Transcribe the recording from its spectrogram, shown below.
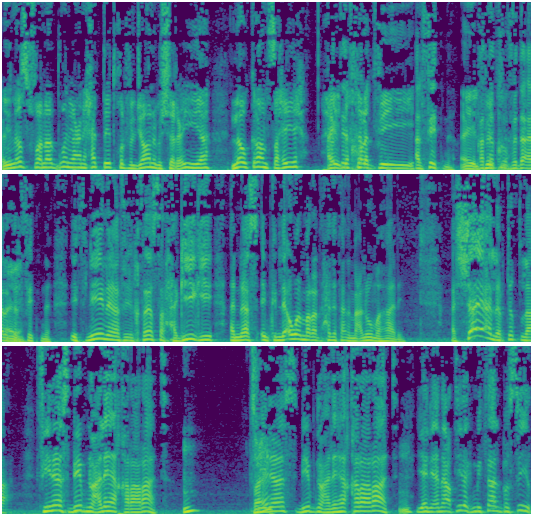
أي نصف أنا اظن يعني حتى يدخل في الجوانب الشرعية لو كان صحيح حيدخلك في الفتنة. أي قد الفتنة. تدخل في دائرة أي. الفتنة. اثنين شيخ فيصل حقيقي الناس يمكن لأول مرة نتحدث عن المعلومة هذه. الشائعة اللي بتطلع في ناس بيبنوا عليها قرارات. أمم؟ في ناس بيبنوا عليها قرارات. يعني أنا أعطي لك مثال بسيط.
